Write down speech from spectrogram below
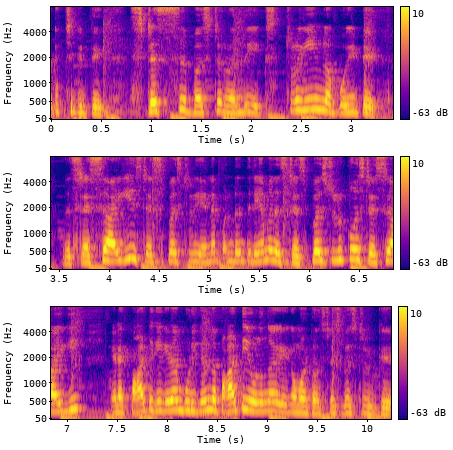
உடச்சிக்கிட்டு ஸ்ட்ரெஸ்ஸு பஸ்டர் வந்து எக்ஸ்ட்ரீமில் போயிட்டு அந்த ஸ்ட்ரெஸ் ஆகி ஸ்ட்ரெஸ் பஸ்டர் என்ன பண்ணுறது தெரியாமல் அந்த ஸ்ட்ரெஸ் பஸ்டருக்கும் ஸ்ட்ரெஸ் ஆகி எனக்கு பாட்டு கேட்க தான் பிடிக்கும் அந்த பாட்டியை ஒழுங்காக கேட்க மாட்டோம் ஸ்ட்ரெஸ் பஸ்டருக்கு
